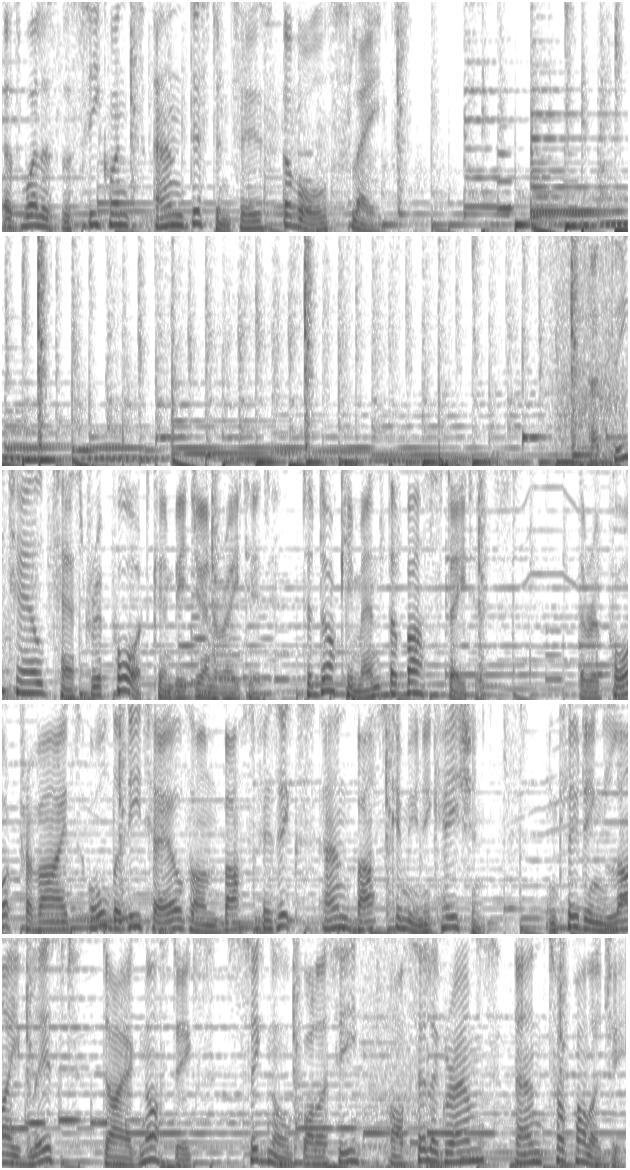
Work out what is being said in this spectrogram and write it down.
as well as the sequence and distances of all slaves. A detailed test report can be generated to document the bus status. The report provides all the details on bus physics and bus communication, including live list, diagnostics, signal quality, oscillograms and topology.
